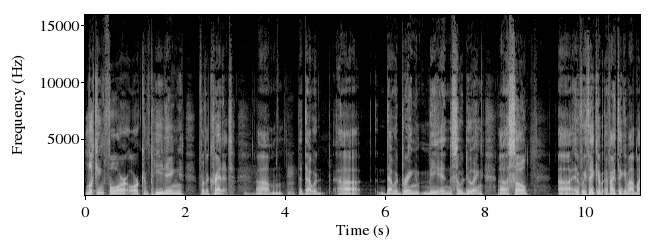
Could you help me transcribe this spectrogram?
looking for or competing for the credit um, that that would uh, that would bring me in so doing. Uh, so, uh, and if we think, if I think about my,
